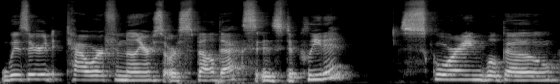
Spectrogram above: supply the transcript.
wizard, tower, familiars, or spell decks is depleted. Scoring will go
